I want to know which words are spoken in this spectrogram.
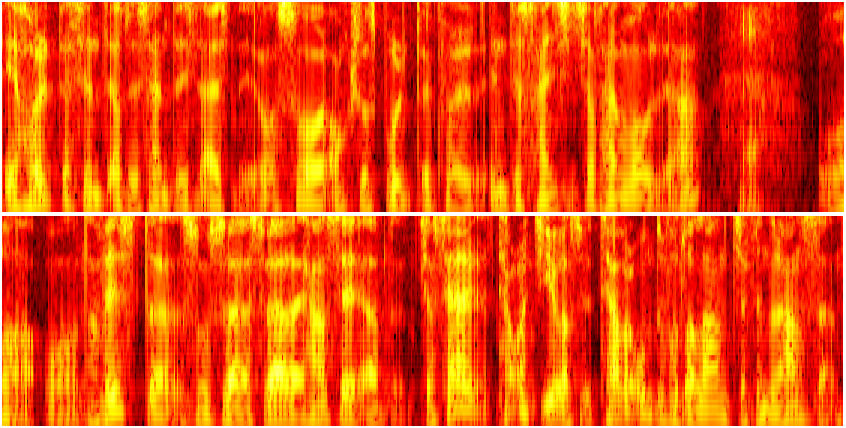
jag har det sent att du sent inte och så också spurt för inte sent att han var ja. Ja. Och och han visste så så Sverige han säger att jag ser tar inte ju alltså tar var under för land jag finner han sen.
